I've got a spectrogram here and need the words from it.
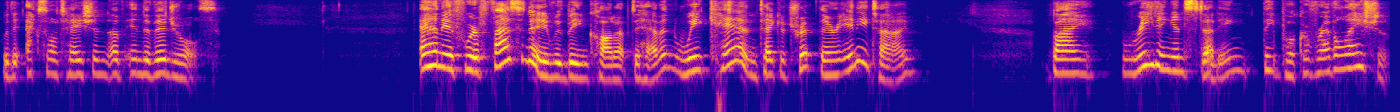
with the exaltation of individuals. And if we're fascinated with being caught up to heaven, we can take a trip there anytime by reading and studying the book of Revelation.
